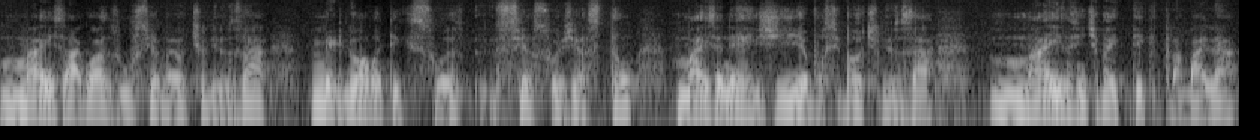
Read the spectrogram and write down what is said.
mais água azul você vai utilizar, melhor vai ter que ser a sua gestão, mais energia você vai utilizar, mais a gente vai ter que trabalhar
